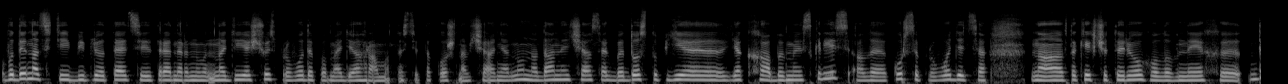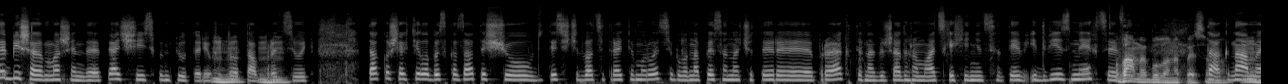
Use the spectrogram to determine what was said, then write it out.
В 11-й бібліотеці тренер Надія Щусь проводить по медіаграмотності також навчання. Ну, на даний час якби доступ є як хабами скрізь, але курси проводяться на в таких чотирьох головних, е, де більше машин, де 5-6 комп'ютерів, хто Мгм, там мгм. працюють. Також я хотіла би сказати, що в 2023 році було написано чотири проекти на бюджет громадських ініціатив, і дві з них це Вами було написано. так, нами,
